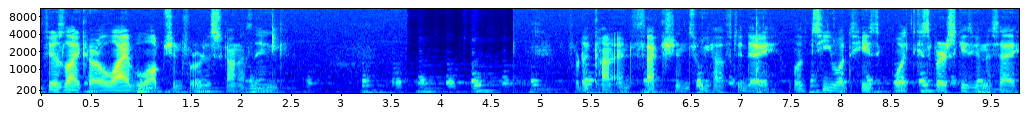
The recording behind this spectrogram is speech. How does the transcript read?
Feels like a reliable option for this kind of thing. For the kind of infections we have today. Let's see what he's what Kaspersky is gonna say.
